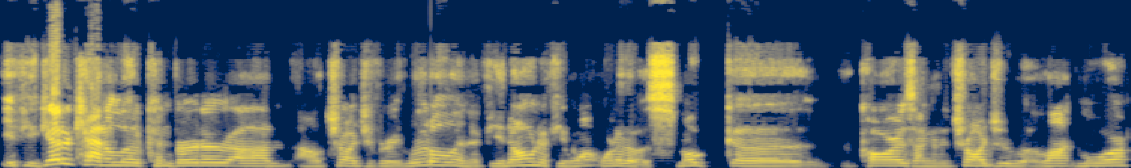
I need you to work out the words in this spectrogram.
if you get a catalytic converter, um, I'll charge you very little. And if you don't, if you want one of those smoke uh, cars, I'm going to charge you a lot more.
